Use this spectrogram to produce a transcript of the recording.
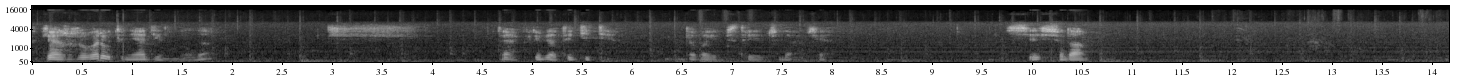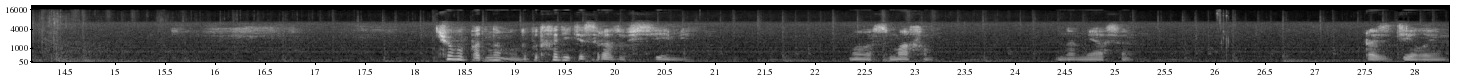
Так я же говорю, ты не один был, да? Так, ребят, идите. Давай быстрее сюда все. Все сюда. Чего вы по одному? Да подходите сразу всеми. Мы вас махом на мясо разделаем.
